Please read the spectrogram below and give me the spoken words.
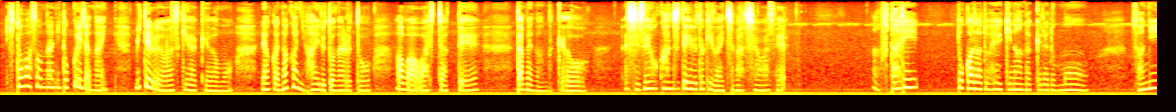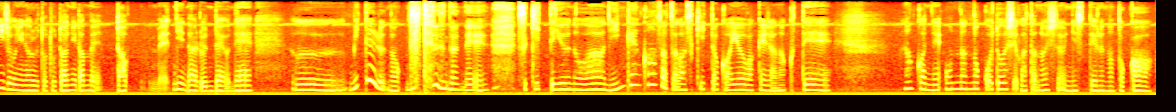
人はそんなに得意じゃない。見てるのは好きだけども、なんか中に入るとなると、あわあわしちゃって、ダメなんだけど、自然を感じている時が一番幸せ。二人とかだと平気なんだけれども、3人以上になると途端にダメ、ダメになるんだよね。うーん、見てるの、見てるのね、好きっていうのは人間観察が好きとかいうわけじゃなくて、なんかね、女の子同士が楽しそうにしてるのとか、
